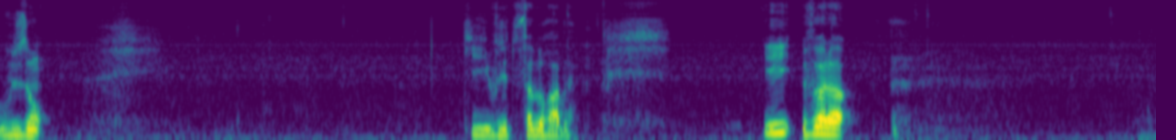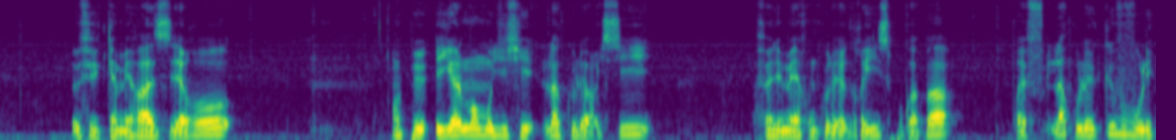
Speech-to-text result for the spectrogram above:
vous ont qui vous êtes favorable. Et voilà. Vue caméra 0. On peut également modifier la couleur ici. Afin de mettre une couleur grise, pourquoi pas. Bref, la couleur que vous voulez.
